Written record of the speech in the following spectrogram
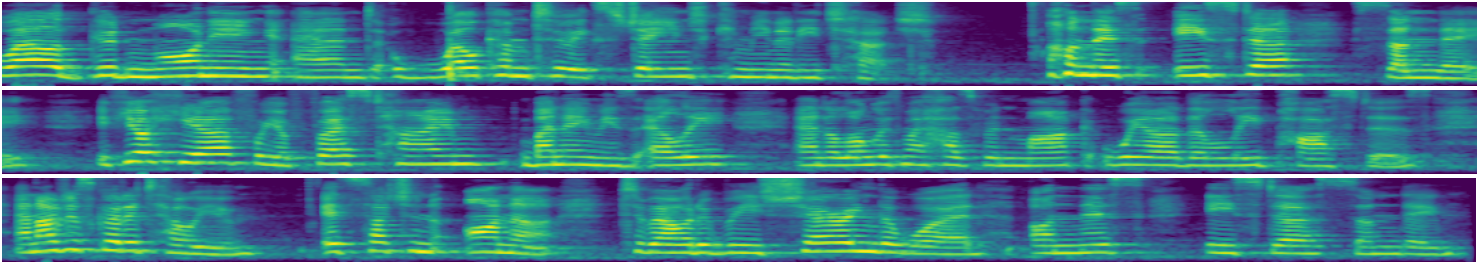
Well, good morning and welcome to Exchange Community Church on this Easter Sunday. If you're here for your first time, my name is Ellie, and along with my husband Mark, we are the lead pastors. And I just got to tell you, it's such an honor to be able to be sharing the word on this Easter Sunday.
